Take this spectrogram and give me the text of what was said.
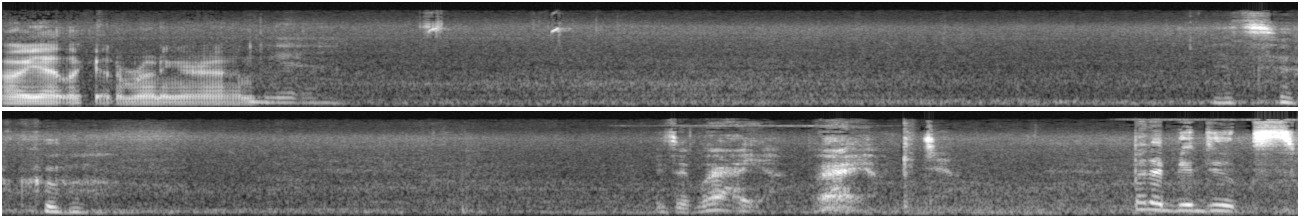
Oh yeah, look at him running around. Yeah. That's so cool. He said, Where are you? Where are you? Get you. Put up your dukes.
